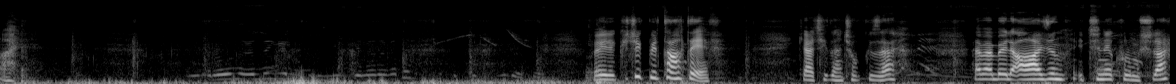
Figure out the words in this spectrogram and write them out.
An. böyle küçük bir tahta ev. Gerçekten çok güzel. Hemen böyle ağacın içine kurmuşlar.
